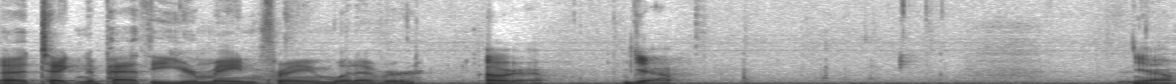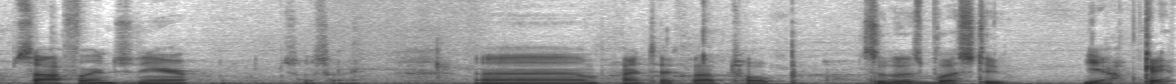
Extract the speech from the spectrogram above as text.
uh, technopathy, your mainframe, whatever. Okay. Yeah. Yeah. Software engineer. So sorry. Um, high tech laptop. So those plus two. Yeah. Okay,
